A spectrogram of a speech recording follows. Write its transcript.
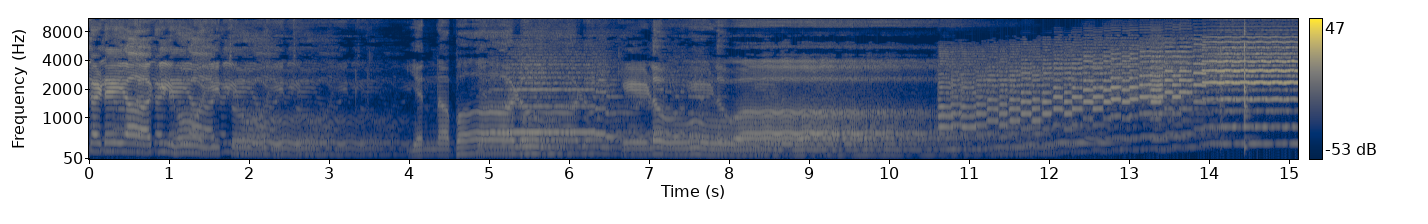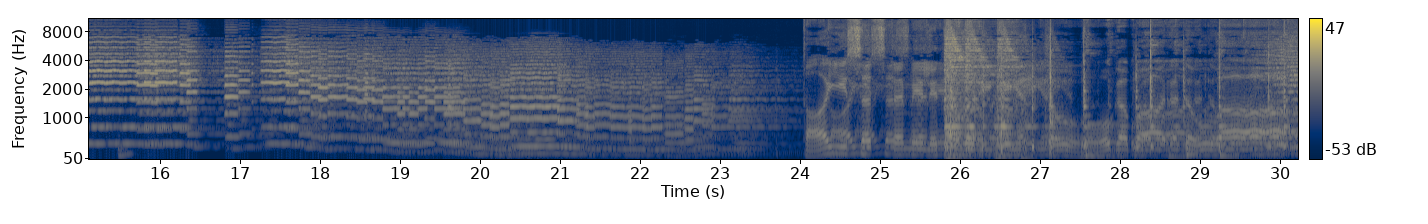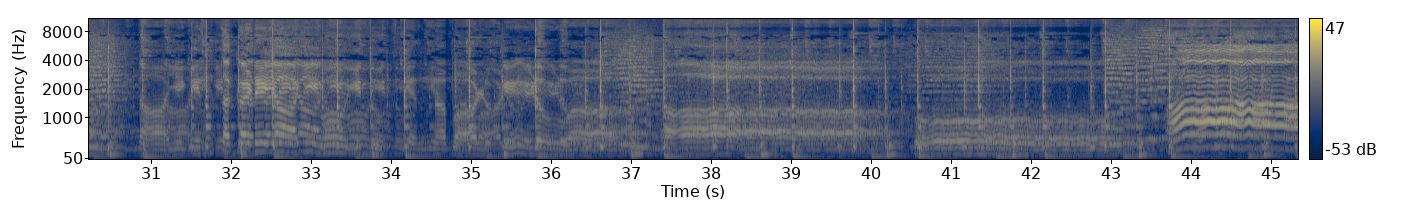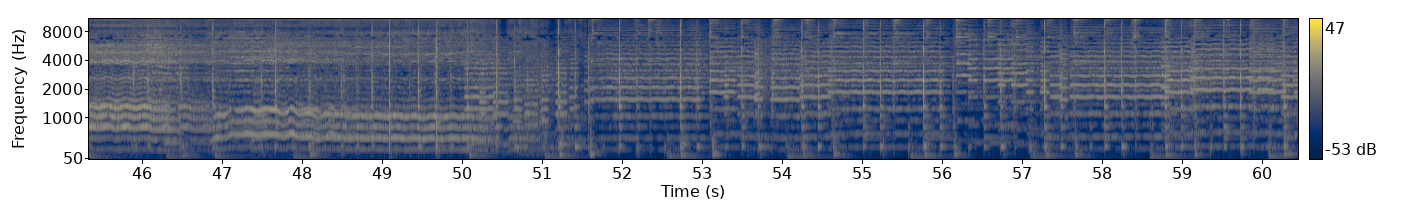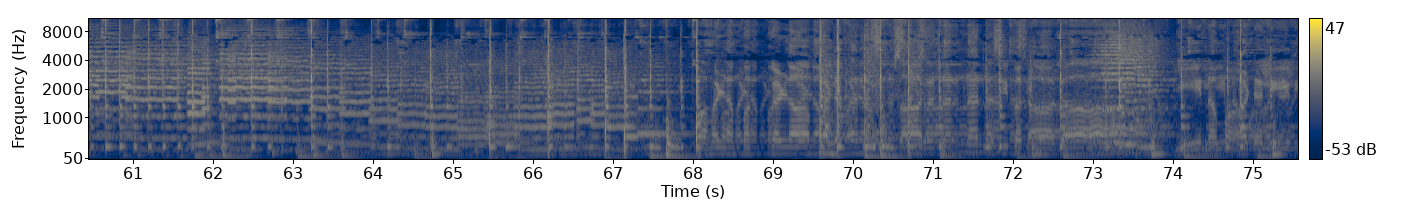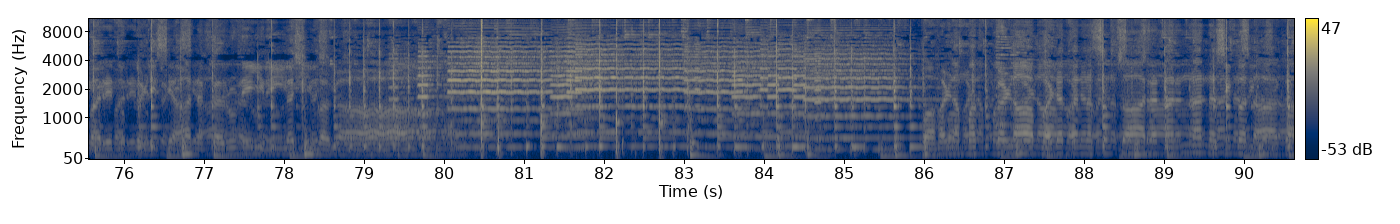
ಕಡೆಯಾಗಿ ಹೋಯಿತು. ಎನ್ನ ಬಾಳು ಕೇಳುವ. ತಾಯಿ ಸತ್ತ ಮೇಲೆ ತವರಿಗೆ ಎಂದು ಹೋಗಬಾರದವ್ವ ನಾಯಿಗಿಂತ ಕಡೆಯಾಗಿ ಹೋಯಿತು ಎನ್ನ ಬಾಳು ಕೇಳುವ? ಬರೆದು ಕಳಿಸ್ಯಾನ ಕರುಣೆ ಇಲ್ಲ ಶಿವಗ. ಬಹಳ ಮಕ್ಕಳ ಬಡತನ ಸಂಸಾರ ನನ್ನ ನಸಿಬದಾಗ.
